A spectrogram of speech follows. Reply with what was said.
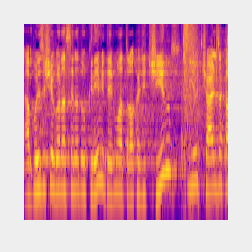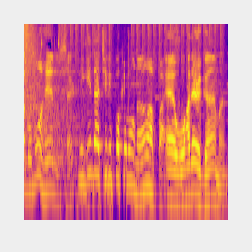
A polícia chegou na cena do crime, teve uma troca de tiros e o Charles acabou morrendo, certo? Ninguém dá tiro em Pokémon, não, rapaz. É o Water Gun, mano.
